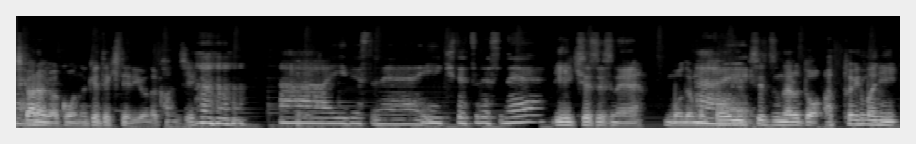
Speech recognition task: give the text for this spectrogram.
力がこう抜けてきてるような感じ？ああ、いいですね。いい季節ですね。いい季節ですね。もうでもはいこういう季節になると、あっという間に、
